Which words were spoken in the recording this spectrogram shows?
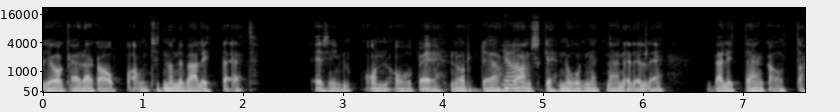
joo, käydään kauppaa, mutta sitten on ne välittäjät. Esim. on OP, Nordea, Joo. Danske, Nordnet, näin edelleen. Välittäjän kautta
